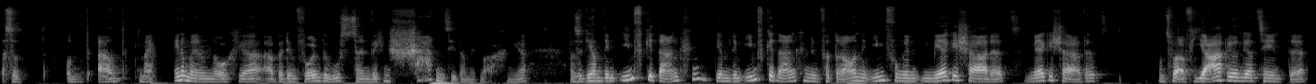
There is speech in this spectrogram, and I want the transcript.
also, und, und meiner Meinung nach, ja, bei dem vollen Bewusstsein, welchen Schaden sie damit machen, ja. Also die haben dem Impfgedanken, die haben dem Impfgedanken, dem Vertrauen in Impfungen mehr geschadet, mehr geschadet, und zwar auf Jahre und Jahrzehnte,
